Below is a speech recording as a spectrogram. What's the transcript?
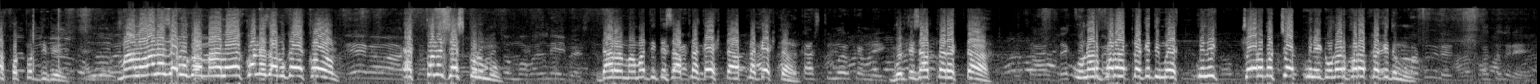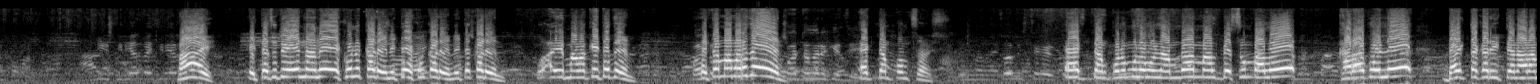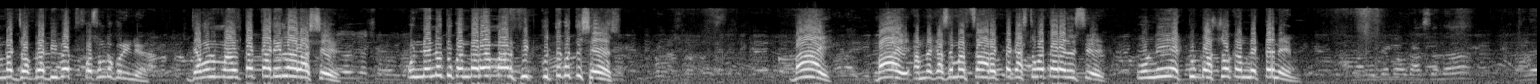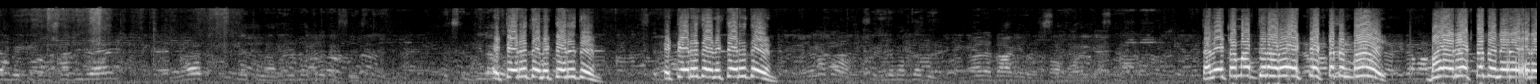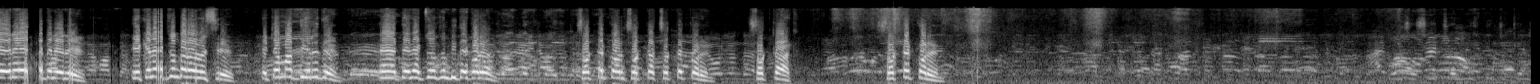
আর ফটফট দিবেন। মাল অনে যাব গো মাল এখনে যাব গো এখন? এক্ষণে শেষ করব দাঁড়ান মামা দিতেছে আপনাকে একটা আপনাকে একটা। বলতেছে আপনার একটা। ওনার পর আপনাকে দিব এক মিনিট সর্বোচ্চ এক মিনিট ওনার পর আপনাকে দিব ভাই এটা যদি এ না নেয় এখন কাটেন এটা এখন কাটেন এটা কাটেন। এই মামাকে এটা দেন। এটা মামারে দেন। একদম পঞ্চাশ। একদম কোনো মূল্য আমরা মাল বেচুম ভালো খারাপ হইলে ডাইরেক্ট টাকা রিটার্ন আর আমরা ঝগড়া বিবাদ পছন্দ করি না। যেমন মালটা কাটি লাল আসে। অন্যান্য দোকানদাররা মাল ফিট করতে করতে শেষ। ভাই ভাই, আপনার কাছে আমার চার একটা কাস্টমার তারা রয়েছে। উনি একটু বসক আপনি একটা নেন। এটা এরে দেন এটা এরে দেন। এটা এরে দেন এটা এরে দিন। তাহলে এটা মাপ দেন আরে একটা একটা দেন ভাই। ভাই এরে একটা দেন এরে এরে এরে একটা দেন এরে এখানে একজন তারা রয়েছে। এটা মাপ দিয়ে দেন। হ্যাঁ দেন, একজন একজন বিদায় করেন। শর্টকাট করেন, শর্টকাট শর্টকাট করেন। শর্টকাট শর্টকাট করেন।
